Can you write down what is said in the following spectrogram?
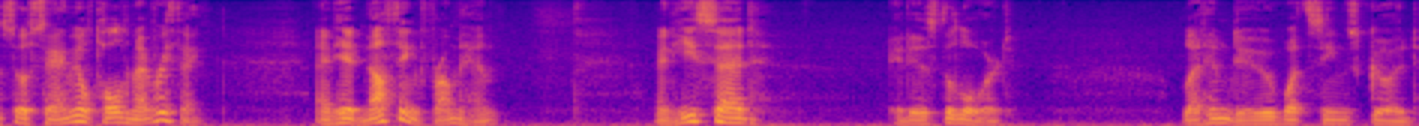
So Samuel told him everything and hid nothing from him. And he said, It is the Lord. Let him do what seems good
